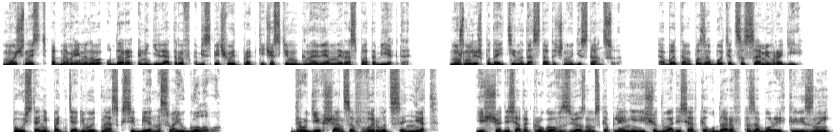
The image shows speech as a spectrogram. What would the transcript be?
Мощность одновременного удара аннигиляторов обеспечивает практически мгновенный распад объекта. Нужно лишь подойти на достаточную дистанцию. Об этом позаботятся сами враги. Пусть они подтягивают нас к себе на свою голову. Других шансов вырваться нет. Еще десяток кругов в звездном скоплении, еще два десятка ударов о заборы их кривизны,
